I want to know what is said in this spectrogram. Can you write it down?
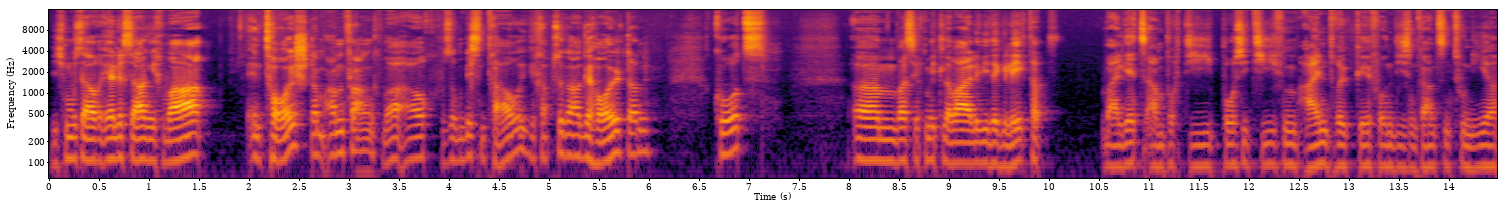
Ich muss auch ehrlich sagen, ich war enttäuscht am Anfang, war auch so ein bisschen traurig. Ich habe sogar geheult dann kurz, ähm, was ich mittlerweile wieder gelegt habe, weil jetzt einfach die positiven Eindrücke von diesem ganzen Turnier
